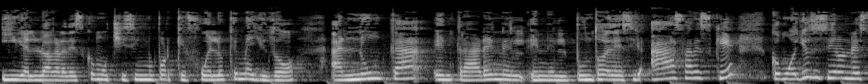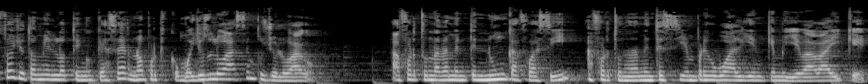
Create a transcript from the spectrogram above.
y lo agradezco muchísimo porque fue lo que me ayudó a nunca entrar en el, en el punto de decir, ah, ¿sabes qué? Como ellos hicieron esto, yo también lo tengo que hacer, ¿no? Porque como ellos lo hacen, pues yo lo hago. Afortunadamente nunca fue así. Afortunadamente siempre hubo alguien que me llevaba y que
